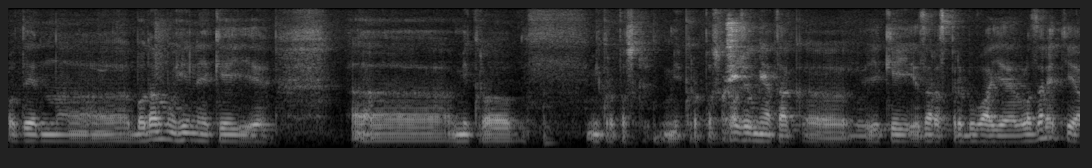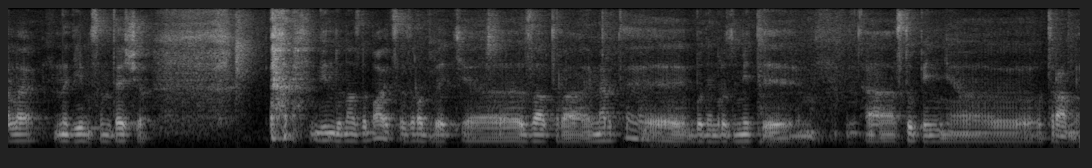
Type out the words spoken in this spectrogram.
один е, Богдан Могильний, який е, мікро, мікропошк- мікропошкодження, так, який зараз перебуває в лазареті, але надіємося на те, що він до нас додається, зробить е, завтра МРТ, е, будемо розуміти е, ступінь травми.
